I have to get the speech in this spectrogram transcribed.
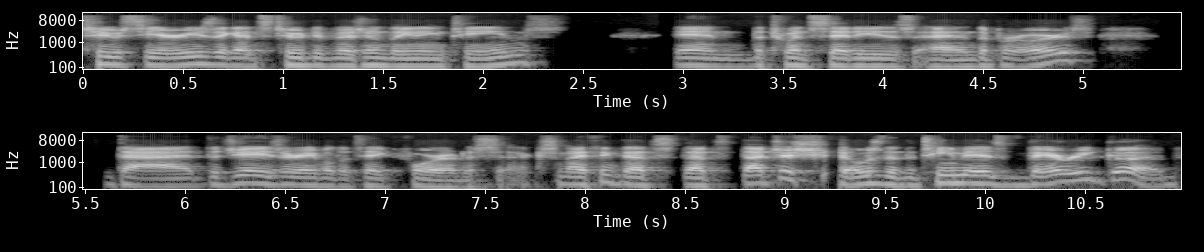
two series against two division leading teams in the Twin Cities and the Brewers that the Jays are able to take four out of six. And I think that's that's that just shows that the team is very good.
